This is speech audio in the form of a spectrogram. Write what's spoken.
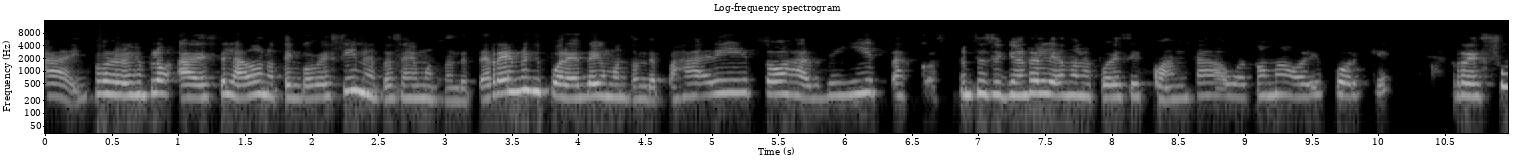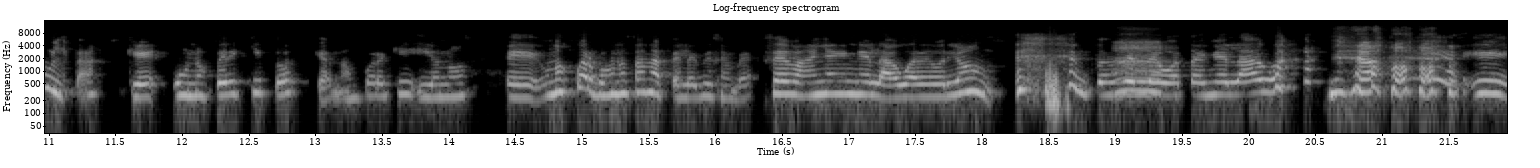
hay, por ejemplo, a este lado no tengo vecinos, entonces hay un montón de terrenos y por ende hay un montón de pajaritos, ardillitas, cosas. Entonces yo en realidad no les puedo decir cuánta agua toma Ori porque resulta que unos periquitos que andan por aquí y unos eh, unos cuervos, unos tanates, les dicen, ve, se bañan en el agua de Orión. Entonces le botan el agua. y,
